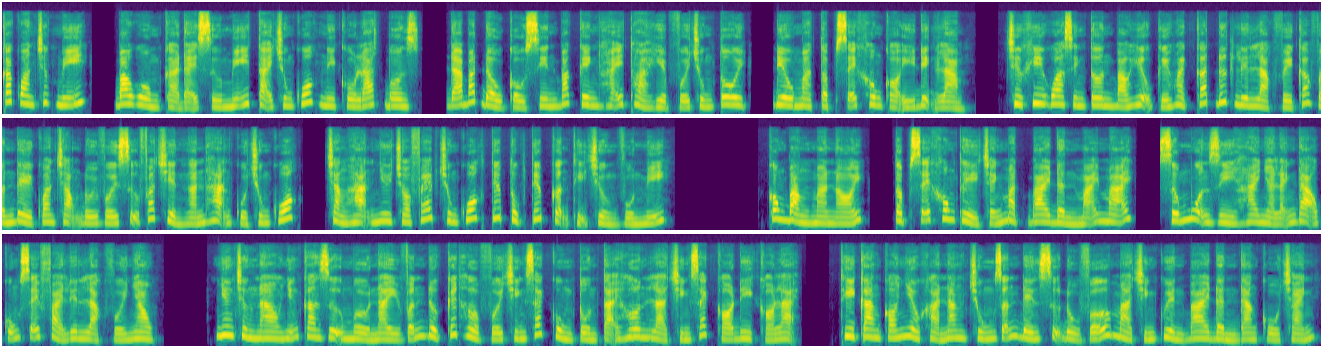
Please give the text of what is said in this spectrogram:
Các quan chức Mỹ, bao gồm cả đại sứ Mỹ tại Trung Quốc Nicholas Burns, đã bắt đầu cầu xin Bắc Kinh hãy thỏa hiệp với chúng tôi, điều mà tập sẽ không có ý định làm. Trừ khi Washington báo hiệu kế hoạch cắt đứt liên lạc về các vấn đề quan trọng đối với sự phát triển ngắn hạn của Trung Quốc, chẳng hạn như cho phép Trung Quốc tiếp tục tiếp cận thị trường vốn Mỹ. Công bằng mà nói, tập sẽ không thể tránh mặt Biden mãi mãi, sớm muộn gì hai nhà lãnh đạo cũng sẽ phải liên lạc với nhau. Nhưng chừng nào những can dự mở này vẫn được kết hợp với chính sách cùng tồn tại hơn là chính sách có đi có lại, thì càng có nhiều khả năng chúng dẫn đến sự đổ vỡ mà chính quyền Biden đang cố tránh.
